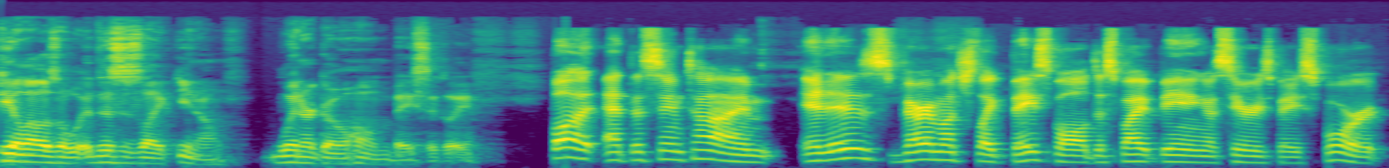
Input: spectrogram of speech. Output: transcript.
PLL is a, this is like, you know, win or go home basically. But at the same time, it is very much like baseball, despite being a series based sport.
